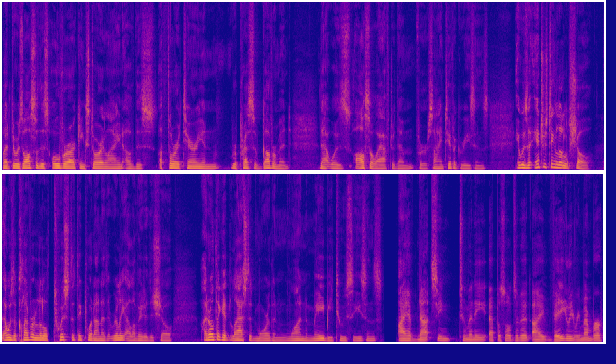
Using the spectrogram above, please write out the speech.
but there was also this overarching storyline of this authoritarian repressive government that was also after them for scientific reasons. It was an interesting little show. That was a clever little twist that they put on it that really elevated the show. I don't think it lasted more than one, maybe two seasons. I have not seen too many episodes of it. I vaguely remember.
